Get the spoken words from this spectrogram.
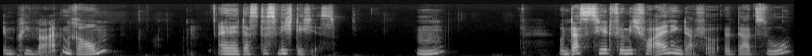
im privaten Raum, äh, dass das wichtig ist. Hm? Und das zählt für mich vor allen Dingen dafür, äh, dazu.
